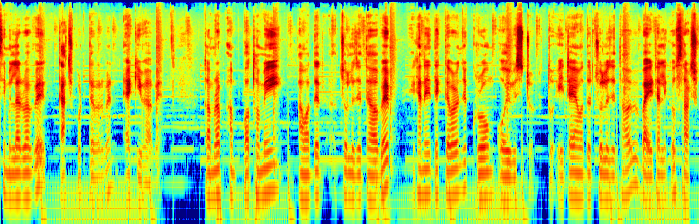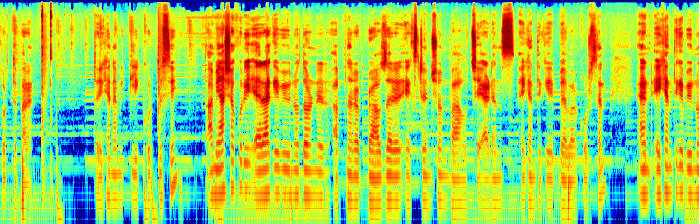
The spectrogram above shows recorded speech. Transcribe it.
সিমিলারভাবে কাজ করতে পারবেন একইভাবে তো আমরা প্রথমেই আমাদের চলে যেতে হবে। এখানে দেখতে পারেন যে ক্রোম ওয়েব স্টোর তো এটাই আমাদের চলে যেতে হবে বা এটা লিখেও সার্চ করতে পারেন। তো এখানে আমি ক্লিক করতেছি। আমি আশা করি এর আগে বিভিন্ন ধরনের আপনারা ব্রাউজারের এক্সটেনশন বা হচ্ছে অ্যাডেন্স এখান থেকে ব্যবহার করছেন। অ্যান্ড এখান থেকে বিভিন্ন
